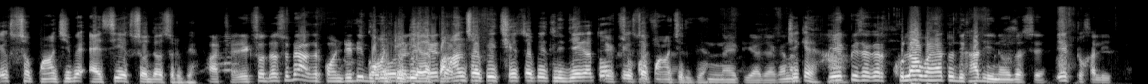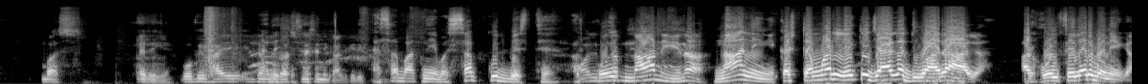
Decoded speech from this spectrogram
एक सौ पाँच रुपए ऐसी एक सौ दस रुपए अच्छा एक सौ दस रुपए अगर क्वांटिटी क्वांटिटी अगर पाँच सौ पीस छह सौ पीस लीजिएगा तो एक सौ पाँच रुपया। नाइटी आ जाएगा ना। ठीक है, हाँ। एक पीस अगर खुला हुआ है तो दिखा दीजिए ना उधर से एक तो खाली। बस। ये देखिए वो भी भाई एकदम रस्मे से निकाल के ऐसा बात नहीं है बस सब कुछ बेचते हैं। कोई मतलब ना नहीं है ना। ना नहीं है कस्टमर लेके जाएगा दोबारा आएगा और होलसेलर बनेगा।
